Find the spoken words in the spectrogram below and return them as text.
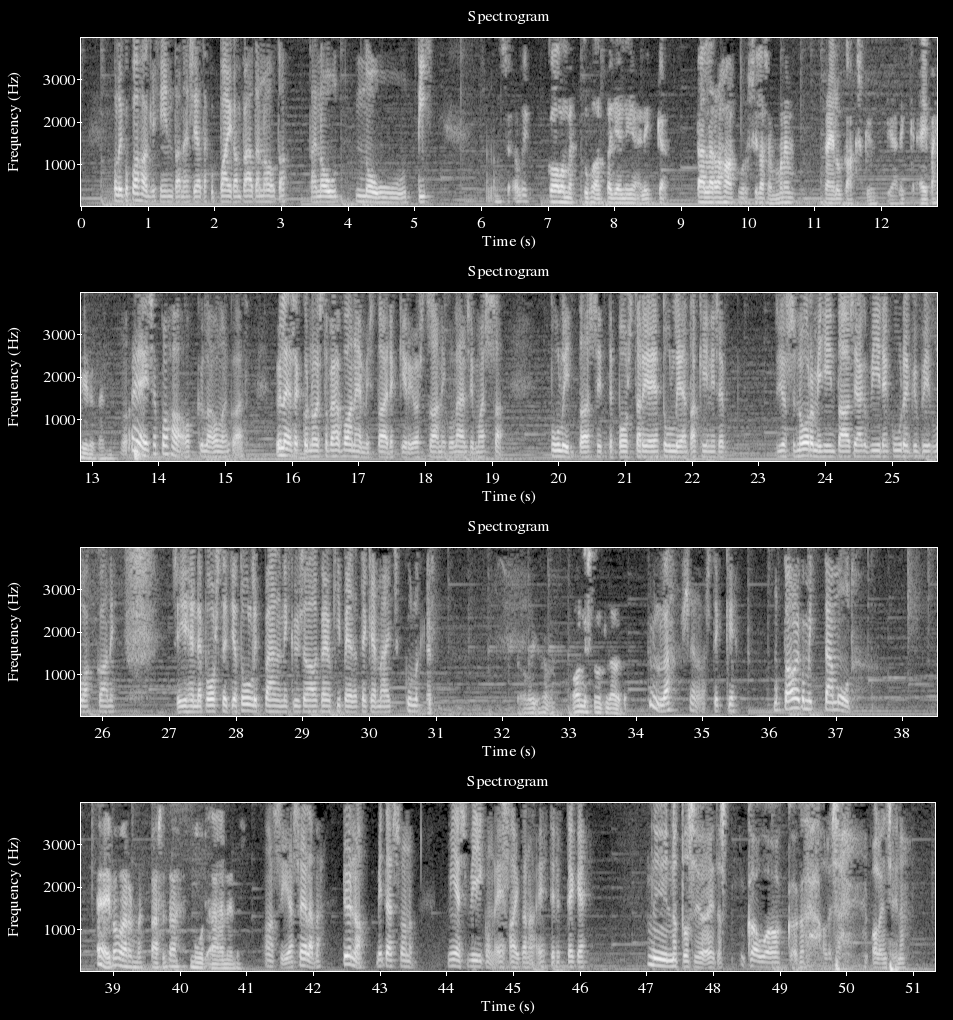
Oliko pahakin hintainen sieltä, kun paikan päältä nouta? Tai nou, nouti? Sanotaan. Se oli 3000 jeniä, eli tällä rahakurssilla semmonen reilu 20, eli eipä hirveän. No ei se paha ole kyllä ollenkaan. Et yleensä kun noista vähän vanhemmista taidekirjoista saa niin kuin länsimaissa pulittaa sitten postaria ja tullien takia, niin se, jos se normihinta on siellä 5-60 luokkaa, niin siihen ne postit ja tullit päälle, niin kyllä se alkaa jo kipeätä tekemään itse kullekin. Se oli ihan onnistunut löytö. Kyllä, selvästikin. Mutta oliko mitään muut? Eipä varmaan, päästetään muut ääneen. Asia selvä. Dyno, mitäs on mies viikon e- aikana ehtinyt tekemään? Niin, no tosiaan ei tästä kauan olekaan, kun oli se, olin siinä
